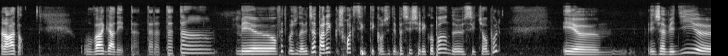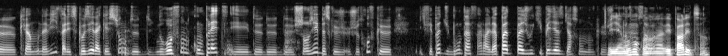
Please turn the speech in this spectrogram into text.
Alors attends, on va regarder. Ta, ta, ta, ta. Mais euh, en fait moi j'en avais déjà parlé. Je crois que c'était quand j'étais passé chez les copains de Seki en. Et, euh, et j'avais dit euh, qu'à mon avis il fallait se poser la question d'une refonte complète et de, de- de changer parce que je, je trouve que il fait pas du bon taf. Alors il a pas de page Wikipédia ce garçon donc. euh, Il y a un moment qu'on en avait parlé de ça. hein.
